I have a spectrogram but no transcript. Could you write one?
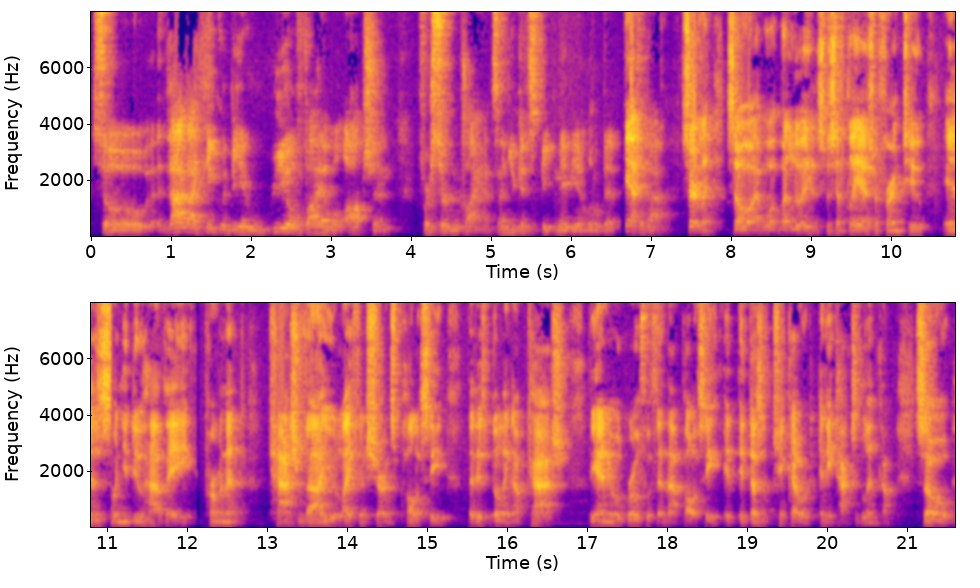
So that I think would be a real viable option for certain clients. And you could speak maybe a little bit Yeah. to that. Certainly. So, uh, what, what Louis specifically is referring to is when you do have a permanent cash value life insurance policy that is building up cash, the annual growth within that policy, it, it doesn't kick out any taxable income. So,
